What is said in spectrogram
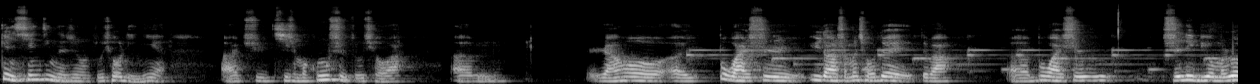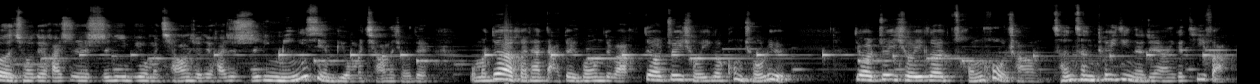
更先进的这种足球理念啊，去踢什么攻势足球啊，嗯，然后呃，不管是遇到什么球队，对吧？呃，不管是。实力比我们弱的球队，还是实力比我们强的球队，还是实力明显比我们强的球队，我们都要和他打对攻，对吧？都要追求一个控球率，都要追求一个从后场层层推进的这样一个踢法。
